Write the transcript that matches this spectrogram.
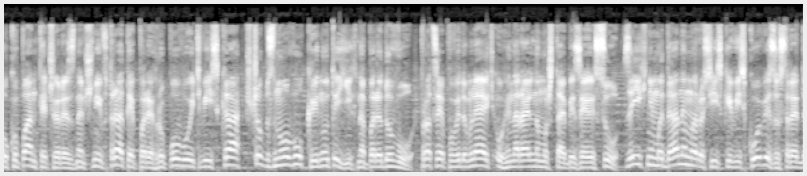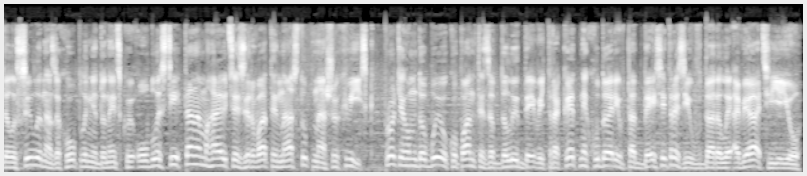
Окупанти через значні втрати перегруповують війська, щоб знову кинути їх на передову. Про це повідомляють у генеральному штабі ЗСУ. За їхніми даними, російські військові зосередили сили на захопленні Донецької області та намагаються зірвати наступ наших військ. Протягом доби окупанти завдали 9 ракетних ударів та 10 разів вдарили авіацією.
